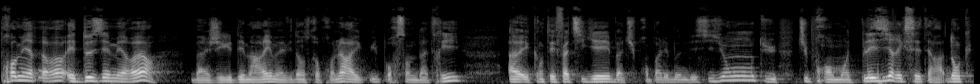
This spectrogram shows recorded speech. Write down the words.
Première erreur et deuxième erreur, bah, j'ai démarré ma vie d'entrepreneur avec 8% de batterie. Euh, et quand tu es fatigué, bah, tu prends pas les bonnes décisions, tu, tu prends moins de plaisir, etc. Donc,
